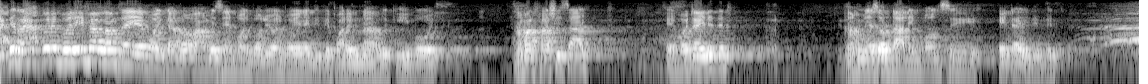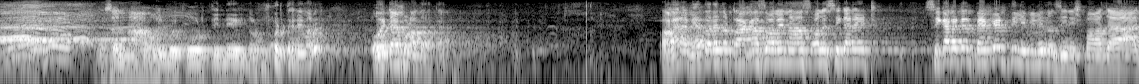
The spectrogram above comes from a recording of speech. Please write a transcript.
একদিন রাগ করে বলেই ফেললাম যে, এ বই কেন? আমি সে বই বলি, ওই বই এনে দিতে পারেন না, আমি কি বই? আমার ফাঁসি চাই। এই বইটা এনে দেন। আমি মেজর ডালিম বলছি, এটাই এনে দিন না, ওই বই পড়তে নেই। পড়তে নেই মানে ওইটাই পড়া দরকার। ভেতরে তো টাকা চলে, না চলে, সিগারেট। সিগারেটের প্যাকেট দিলে বিভিন্ন জিনিস পাওয়া যায়।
